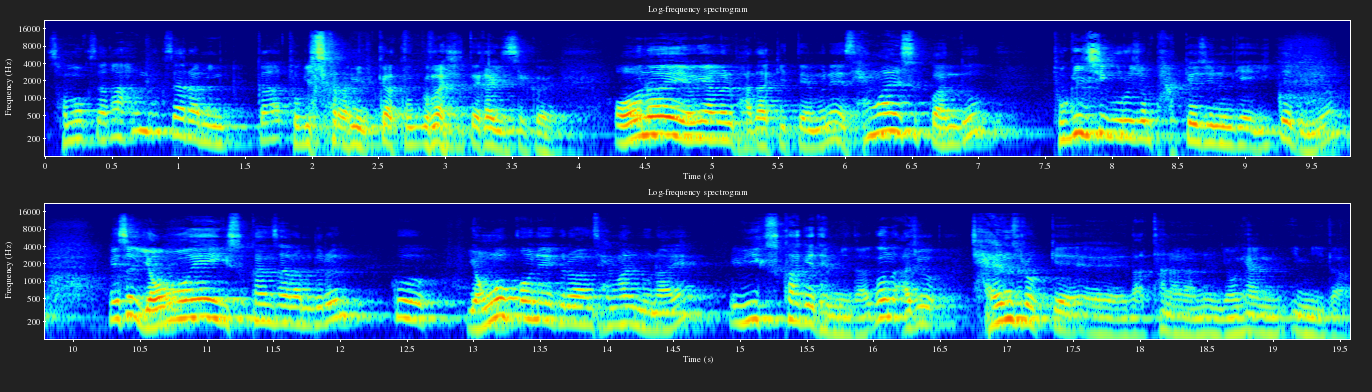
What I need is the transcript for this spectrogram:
서목사가 한국 사람일까 독일 사람일까 궁금하실 때가 있을 거예요. 언어의 영향을 받았기 때문에 생활 습관도 독일식으로 좀 바뀌어지는 게 있거든요. 그래서 영어에 익숙한 사람들은 그 영어권의 그러한 생활 문화에 익숙하게 됩니다. 그건 아주 자연스럽게 나타나는 영향입니다.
